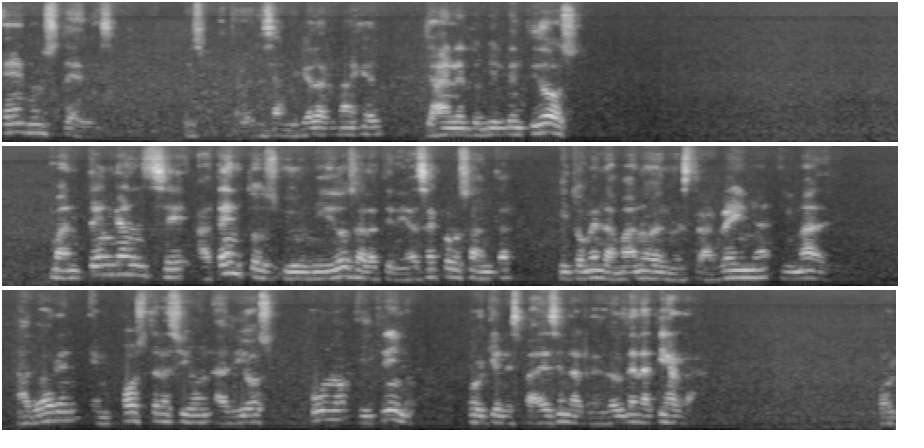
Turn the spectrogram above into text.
en ustedes. Través de San Miguel Arcángel, ya en el 2022. Manténganse atentos y unidos a la Trinidad Sacrosanta y tomen la mano de nuestra Reina y Madre. Adoren en postración a Dios uno y trino, por quienes padecen alrededor de la tierra por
